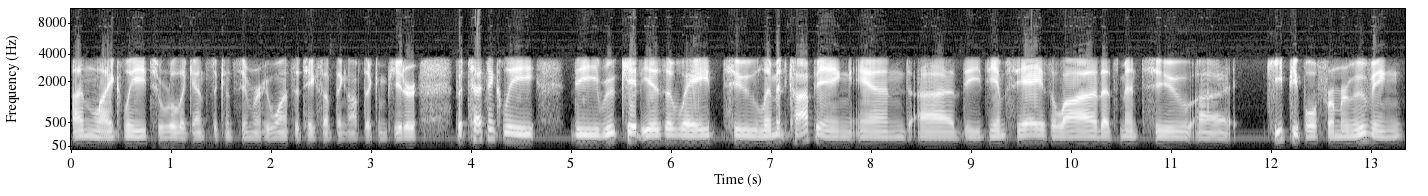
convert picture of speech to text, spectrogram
unlikely to rule against a consumer who wants to take something off their computer. But technically, the rootkit is a way to limit copying, and uh, the DMCA is a law that's meant to uh, keep people from removing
